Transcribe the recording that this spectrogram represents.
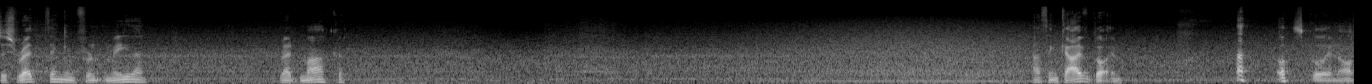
this red thing in front of me then? Red marker. I think I've got him. What's going on?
